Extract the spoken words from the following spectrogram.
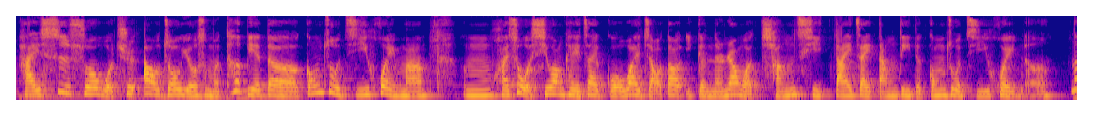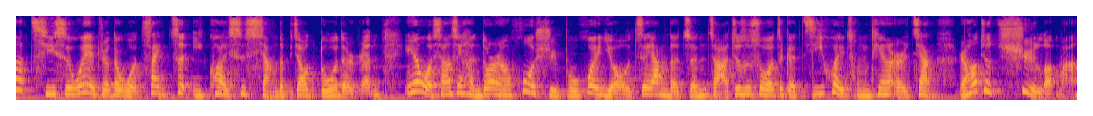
还是说我去澳洲有什么特别的工作机会吗？嗯，还是我希望可以在国外找到一个能让我长期待在当地的工作机会呢？那其实我也觉得我在这一块是想的比较多的人，因为我相信很多人或许不会有这样的挣扎，就是说这个机会从天而降，然后就去了嘛。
